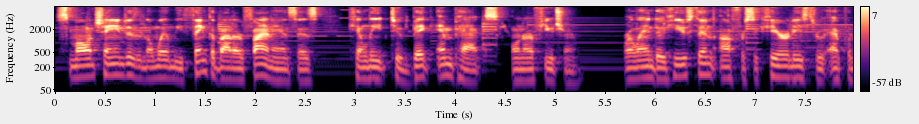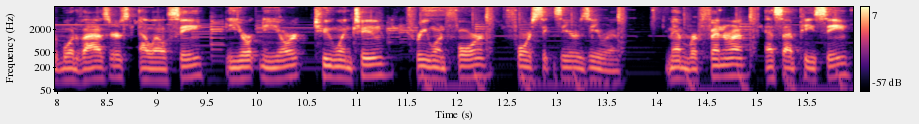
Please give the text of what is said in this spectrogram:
small changes in the way we think about our finances can lead to big impacts on our future. Orlando Houston offers securities through Equitable Advisors, LLC, New York, New York, 212 314 4600. Member FINRA, SIPC,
